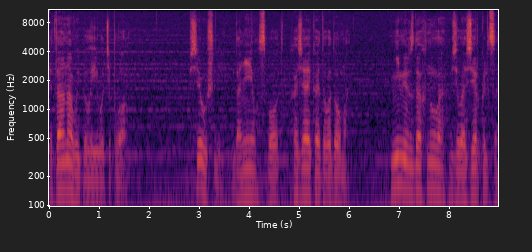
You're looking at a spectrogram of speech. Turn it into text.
Это она выпила его тепло. Все ушли. Даниил, Свод, хозяйка этого дома. Ними вздохнула, взяла зеркальце.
